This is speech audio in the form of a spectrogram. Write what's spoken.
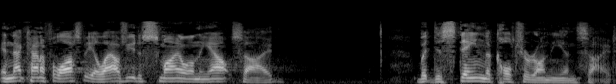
And that kind of philosophy allows you to smile on the outside, but disdain the culture on the inside.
